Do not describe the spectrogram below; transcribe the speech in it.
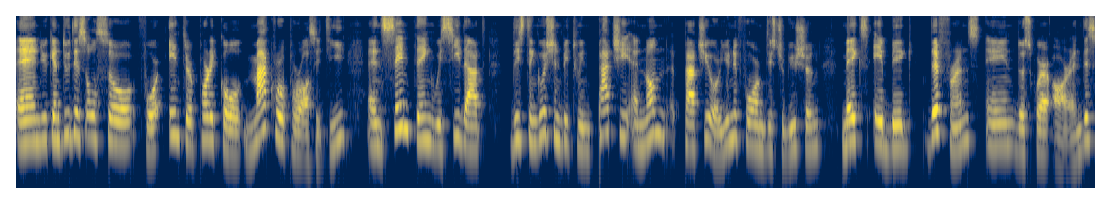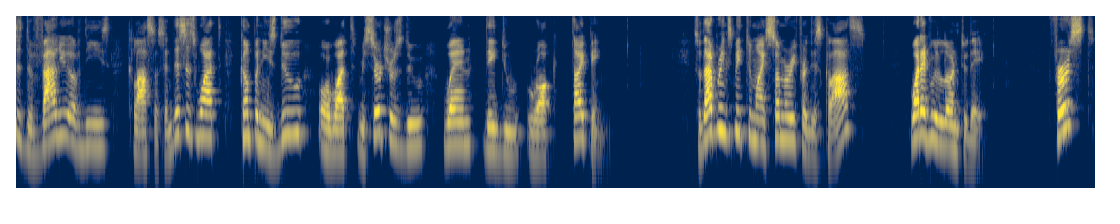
And you can do this also for interparticle macroporosity. And same thing, we see that distinguishing between patchy and non-patchy or uniform distribution makes a big difference in the square R. And this is the value of these classes. And this is what companies do or what researchers do when they do rock typing. So that brings me to my summary for this class. What have we learned today? First,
